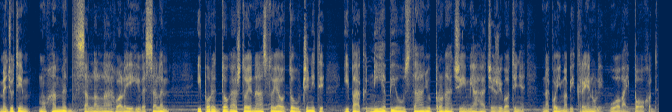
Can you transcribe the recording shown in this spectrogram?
Međutim, Muhammed sallallahu alaihi veselem i pored toga što je nastojao to učiniti, ipak nije bio u stanju pronaći im jahaće životinje na kojima bi krenuli u ovaj pohod.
